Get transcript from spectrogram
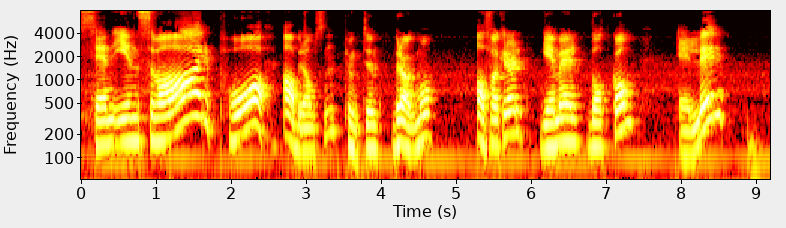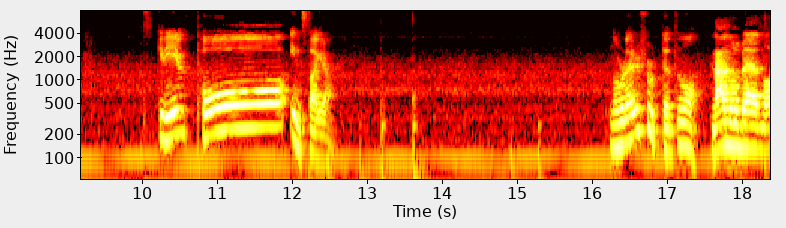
Send inn svar på abrahamsen.bragmo alfakrøll gmail.com eller skriv på Instagram. Nå ble du furtete nå. Nei, nå ble jeg, nå,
